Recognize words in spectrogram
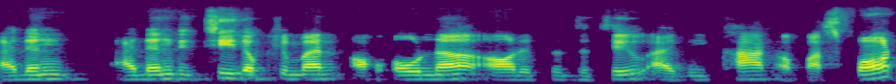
identity document of owner or representative, ID card or passport,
